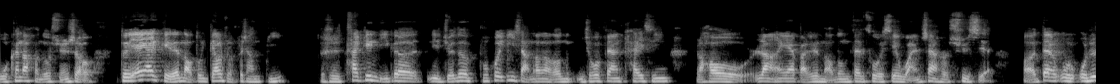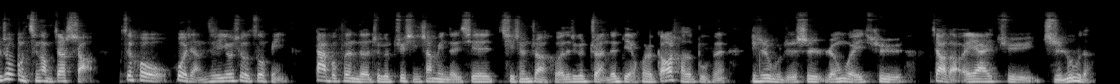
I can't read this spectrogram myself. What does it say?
我看到很多选手对 AI 给的脑洞标准非常低，就是他给你一个你觉得不会意想到脑洞，你就会非常开心，然后让 AI 把这个脑洞再做一些完善和续写。呃，但我我觉得这种情况比较少。最后获奖的这些优秀作品，大部分的这个剧情上面的一些起承转合的这个转的点或者高潮的部分，其实我觉得是人为去教导 AI 去指路的。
